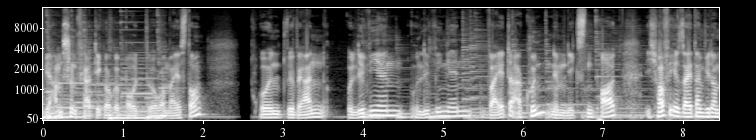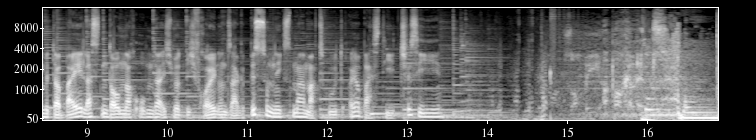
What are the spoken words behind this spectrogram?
Wir haben schon fertiger gebaut, Bürgermeister. Und wir werden Olivien, Olivingen weiter erkunden im nächsten Part. Ich hoffe, ihr seid dann wieder mit dabei. Lasst einen Daumen nach oben da. Ich würde mich freuen und sage bis zum nächsten Mal. Macht's gut. Euer Basti. Tschüssi. Zombie Apocalypse.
